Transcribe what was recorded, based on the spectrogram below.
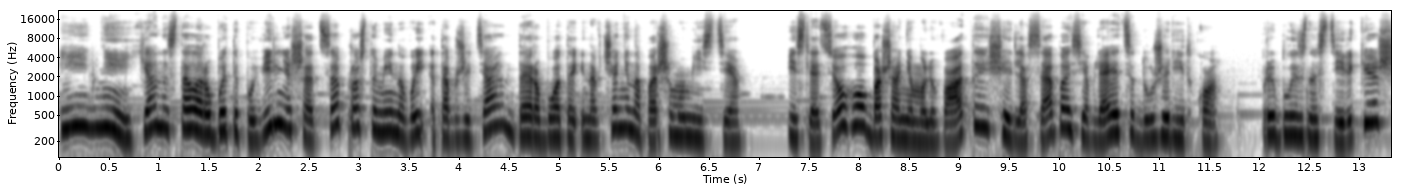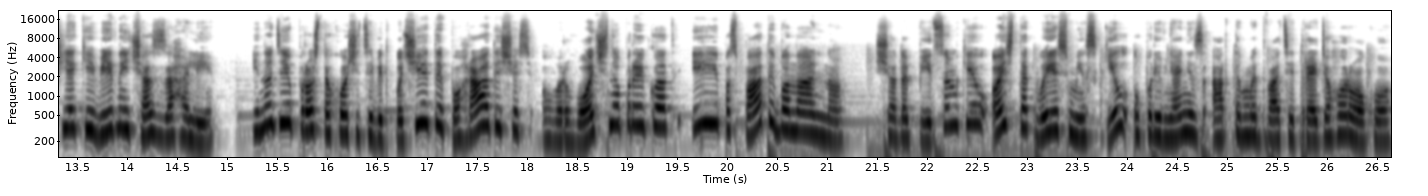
І ні, я не стала робити повільніше, це просто мій новий етап життя, де робота і навчання на першому місці. Після цього бажання малювати ще й для себе з'являється дуже рідко, приблизно стільки ж, як і вільний час взагалі. Іноді просто хочеться відпочити, пограти щось, Overwatch, наприклад, і поспати банально. Щодо підсумків, ось так виріс мій скіл у порівнянні з артами 23-го року.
